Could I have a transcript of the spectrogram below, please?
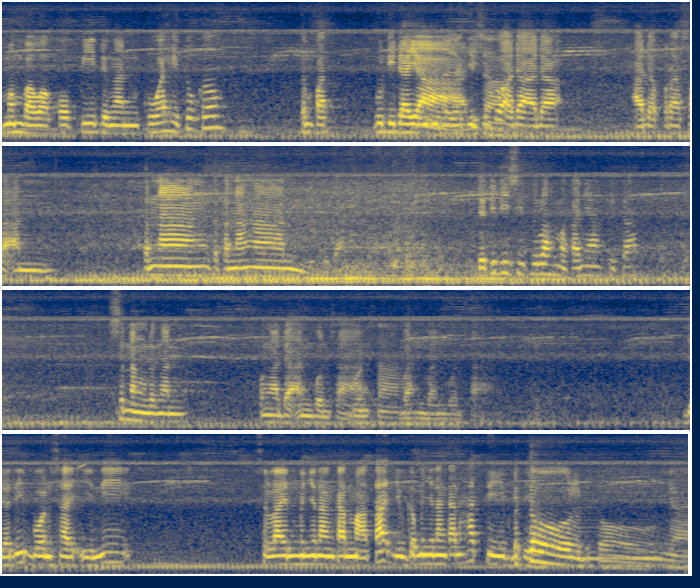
membawa kopi dengan kue itu ke tempat budidaya, Budidaya di situ ada ada ada perasaan tenang ketenangan gitu kan jadi di situlah makanya kita senang dengan pengadaan bonsai, Bonsai. bahan-bahan bonsai Jadi bonsai ini selain menyenangkan mata juga menyenangkan hati. ya? betul betul Ya,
